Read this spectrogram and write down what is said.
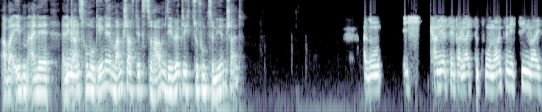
Aber eben eine, eine mhm. ganz homogene Mannschaft jetzt zu haben, die wirklich zu funktionieren scheint? Also ich kann jetzt den Vergleich zu 2019 nicht ziehen, weil ich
